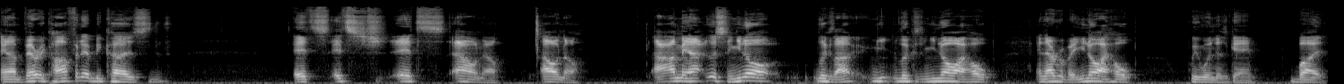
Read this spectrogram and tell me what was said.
and I'm very confident because it's it's it's I don't know. I don't know. I mean, listen. You know, Lucas, I, Lucas, you know I hope, and everybody, you know I hope we win this game. But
